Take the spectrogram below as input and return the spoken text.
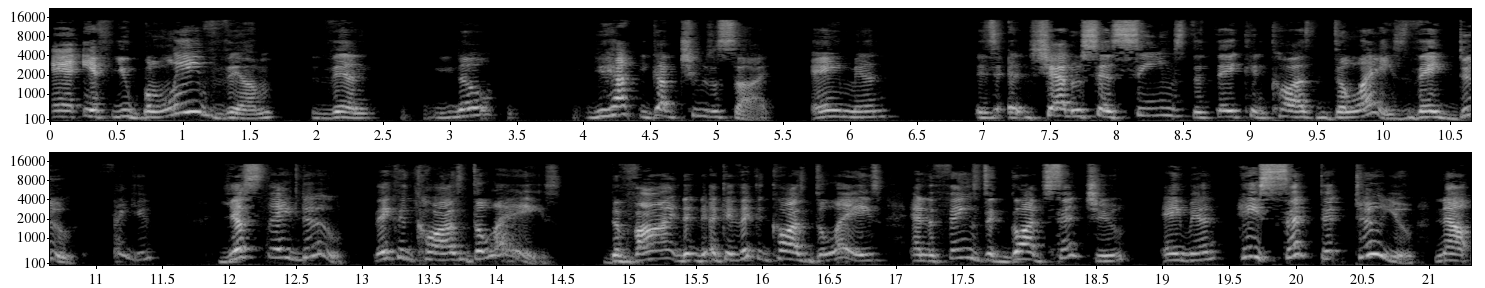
And if you believe them, then, you know, you have, you got to choose a side. Amen. It's, uh, Shadow says, seems that they can cause delays. They do. Thank you. Yes, they do. They can cause delays. divine, okay, they can cause delays. And the things that God sent you, amen, he sent it to you. Now,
